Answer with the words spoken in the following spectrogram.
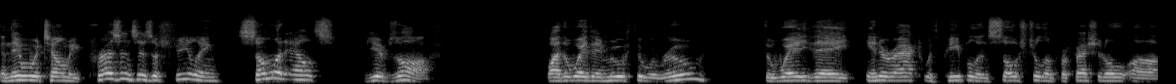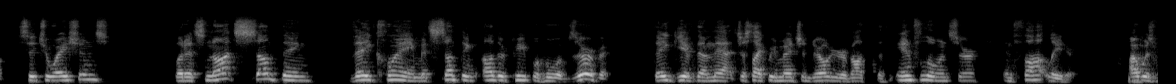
And they would tell me, presence is a feeling someone else gives off by the way they move through a room, the way they interact with people in social and professional uh, situations. But it's not something they claim it's something other people who observe it, they give them that, just like we mentioned earlier about the influencer and thought leader. I was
